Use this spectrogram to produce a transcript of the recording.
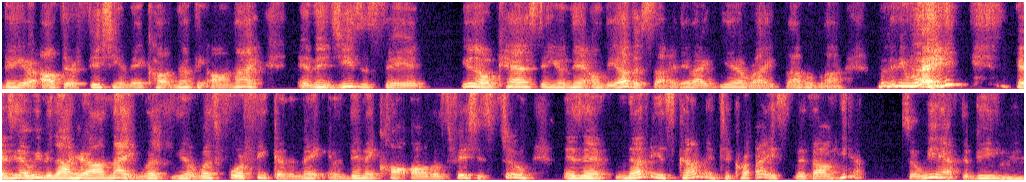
they are out there fishing and they caught nothing all night, and then Jesus said, you know, casting your net on the other side. They're like, yeah, right, blah, blah, blah. But anyway, because, you know, we've been out here all night. What, you know, what's four feet going to make? And then they caught all those fishes too, is that nothing is coming to Christ without him. So we have to be, mm-hmm.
